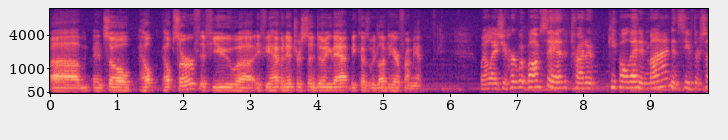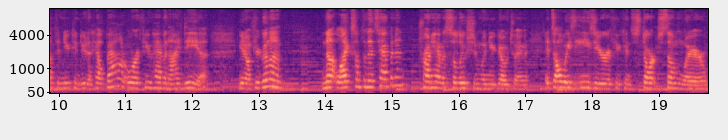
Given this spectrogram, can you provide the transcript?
um, and so help help serve if you uh, if you have an interest in doing that, because we'd love to hear from you. Well, as you heard what Bob said, try to keep all that in mind and see if there's something you can do to help out, or if you have an idea. You know, if you're gonna not like something that's happening, try to have a solution when you go to him. It's always easier if you can start somewhere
